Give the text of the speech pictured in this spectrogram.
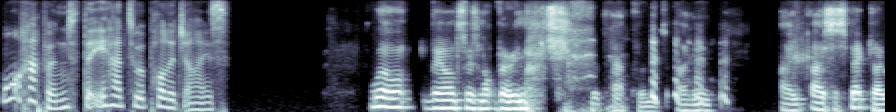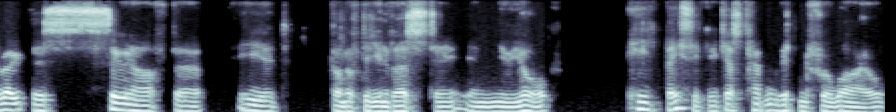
what happened that you had to apologize? Well, the answer is not very much that happened. I mean, I, I suspect I wrote this soon after he had gone off to university in New York. He basically just hadn't written for a while.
